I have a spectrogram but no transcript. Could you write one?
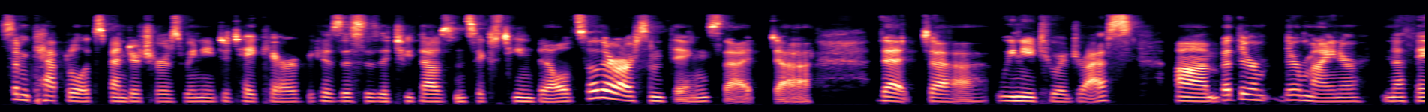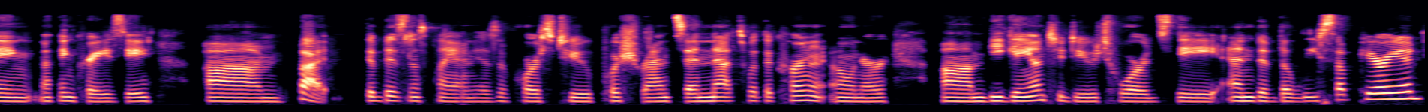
some capital expenditures we need to take care of because this is a 2016 build. So there are some things that uh, that uh, we need to address, um, but they're they're minor, nothing nothing crazy. Um, but the business plan is, of course, to push rents. And that's what the current owner um, began to do towards the end of the lease up period.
